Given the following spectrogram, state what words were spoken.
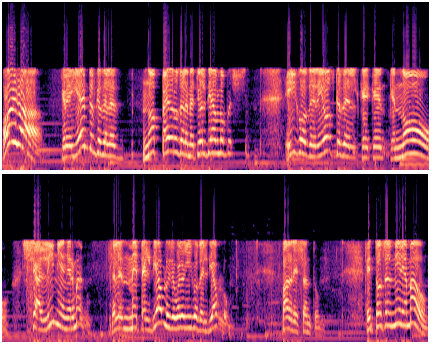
Oiga, creyentes que se les... No, Pedro se le metió el diablo, pues. Hijos de Dios que, del, que, que, que no se alinean, hermano. Se les mete el diablo y se vuelven hijos del diablo. Padre Santo. Entonces, mire, amado,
